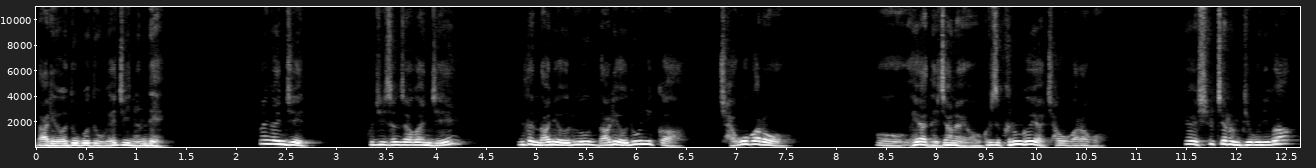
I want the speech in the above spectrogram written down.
날이 어둑어둑해지는데. 그러니까 이제 구지 선사가 이제 일단 날이 어두, 날이 어두우니까 자고 가러 어, 해야 되잖아요. 그래서 그런 거예요. 자고 가라고. 그러니까 실제로는 비구니가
